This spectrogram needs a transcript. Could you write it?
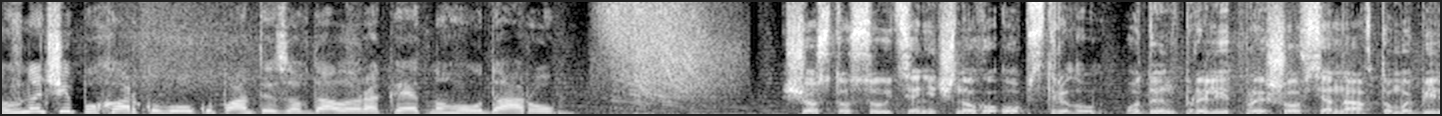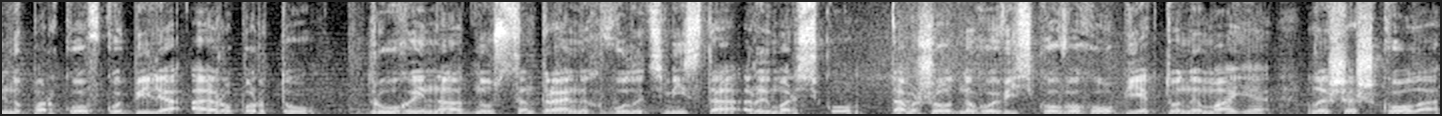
Вночі по Харкову окупанти завдали ракетного удару. Що стосується нічного обстрілу, один приліт прийшовся на автомобільну парковку біля аеропорту, другий на одну з центральних вулиць міста Римарську. Там жодного військового об'єкту немає, лише школа,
